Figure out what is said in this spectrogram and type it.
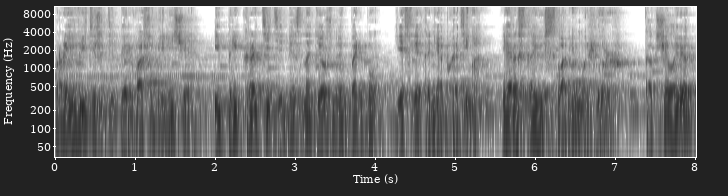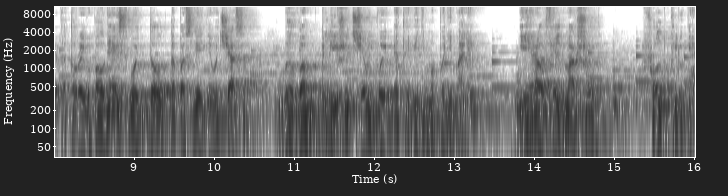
Проявите же теперь ваше величие и прекратите безнадежную борьбу, если это необходимо. Я расстаюсь с вами, мой фюрер, как человек, который, выполняя свой долг до последнего часа, был вам ближе, чем вы это, видимо, понимали. Генерал-фельдмаршал фон Клюге.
